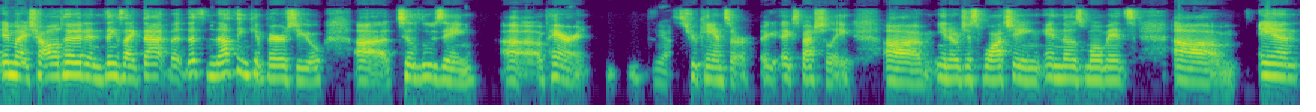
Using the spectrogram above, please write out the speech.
in my childhood and things like that, but that's nothing compares you uh, to losing uh, a parent yeah. through cancer, especially. Um, you know, just watching in those moments. Um, and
